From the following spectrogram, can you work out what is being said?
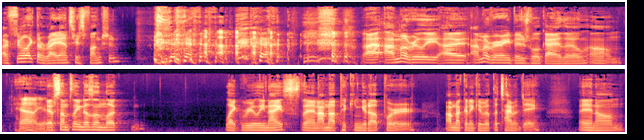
I feel like the right answer is function. I, I'm a really I, I'm a very visual guy though. Um, Yeah, yeah. if something doesn't look like really nice, then I'm not picking it up or I'm not going to give it the time of day. And um,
